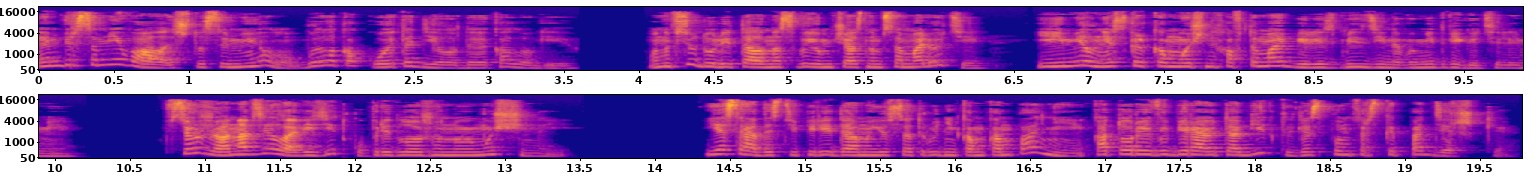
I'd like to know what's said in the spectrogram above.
Эмбер сомневалась, что Сэмюэлу было какое-то дело до экологии. Он всюду летал на своем частном самолете и имел несколько мощных автомобилей с бензиновыми двигателями. Все же она взяла визитку, предложенную мужчиной. Я с радостью передам ее сотрудникам компании, которые выбирают объекты для спонсорской поддержки.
